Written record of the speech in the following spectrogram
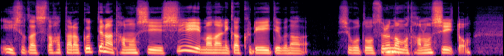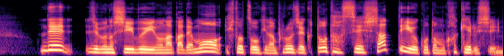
いい人たちと働くっていうのは楽しいし、まあ、何かクリエイティブな仕事をするのも楽しいと。で自分の CV の中でも一つ大きなプロジェクトを達成したっていうことも書けるし、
